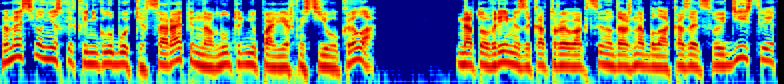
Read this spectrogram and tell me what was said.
наносил несколько неглубоких царапин на внутреннюю поверхность его крыла. На то время, за которое вакцина должна была оказать свое действие,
